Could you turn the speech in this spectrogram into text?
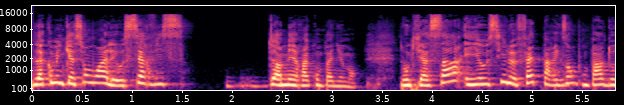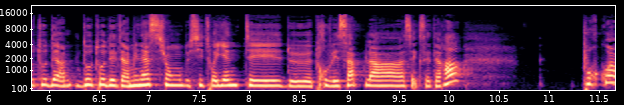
La communication, moi, elle est au service d'un meilleur accompagnement. Donc il y a ça, et il y a aussi le fait, par exemple, on parle d'autodétermination, de citoyenneté, de trouver sa place, etc. Pourquoi,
